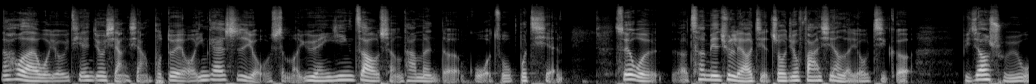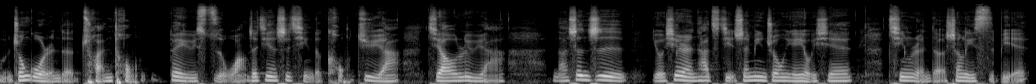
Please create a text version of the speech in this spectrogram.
那后来我有一天就想想，不对哦，应该是有什么原因造成他们的裹足不前。所以我呃侧面去了解之后，就发现了有几个比较属于我们中国人的传统，对于死亡这件事情的恐惧啊、焦虑啊，那甚至有些人他自己生命中也有一些亲人的生离死别，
